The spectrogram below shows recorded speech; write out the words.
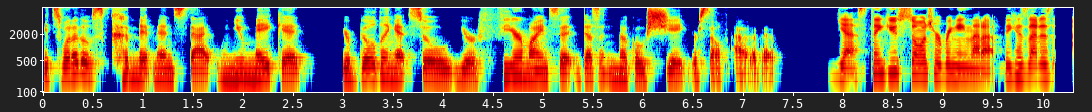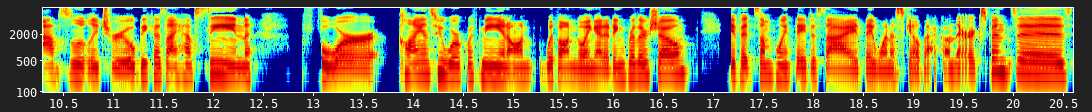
it's one of those commitments that when you make it, you're building it so your fear mindset doesn't negotiate yourself out of it. Yes, thank you so much for bringing that up because that is absolutely true because I have seen for clients who work with me and on with ongoing editing for their show, if at some point they decide they want to scale back on their expenses,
